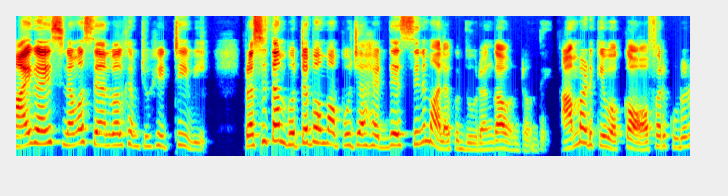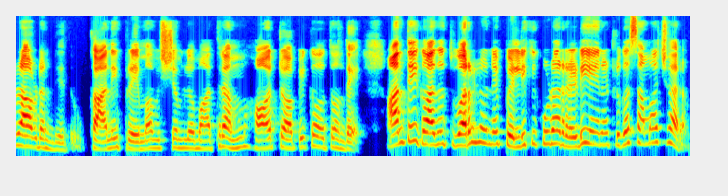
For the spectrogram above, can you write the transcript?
హాయ్ గైస్ నమస్తే and welcome to hit TV ప్రస్తుతం బుట్టబొమ్మ పూజ హెడ్దే సినిమాలకు దూరంగా ఉంటుంది. అమ్మడికి ఒక్క ఆఫర్ కూడా రావడం లేదు. కానీ ప్రేమ విషయంలో మాత్రం హాట్ టాపిక్ అవుతోంది. అంతేకాదు త్వరలోనే పెళ్ళికి కూడా రెడీ అయినట్లుగా సమాచారం.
